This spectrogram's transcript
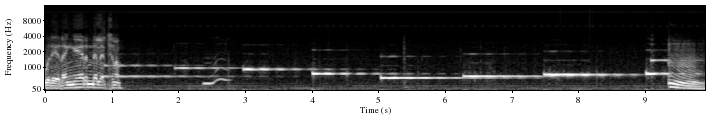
ഒരു ഇടങ്ങേറിന്റെ ലക്ഷണം? ഉം.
